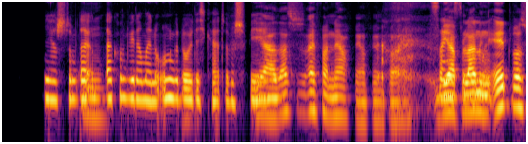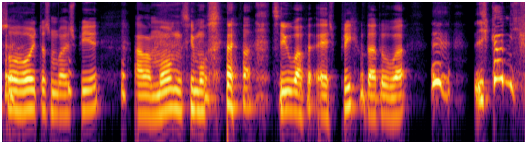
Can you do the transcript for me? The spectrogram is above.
Ja, stimmt. Da, Mhm. da kommt wieder meine Ungeduldigkeit im Spiel. Ja, das ist einfach nervig auf jeden Fall. Wir so planen gemein. etwas so heute zum Beispiel, aber morgen sie muss einfach, sie über, äh, sprechen darüber. Ich kann nicht,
